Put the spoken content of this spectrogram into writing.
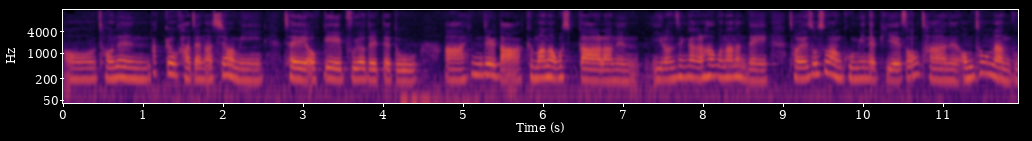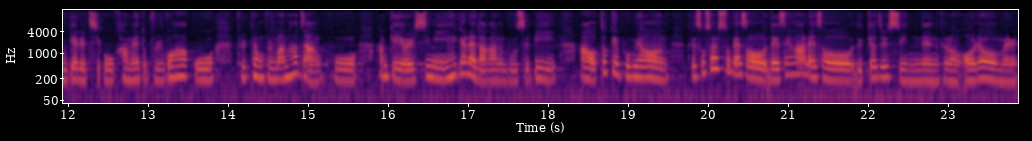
어, 저는 학교 과제나 시험이 제 어깨에 부여될 때도 아, 힘들다, 그만하고 싶다라는 이런 생각을 하곤 하는데 저의 소소한 고민에 비해서 자아는 엄청난 무게를 지고 감에도 불구하고 불평불만하지 않고 함께 열심히 해결해 나가는 모습이 아, 어떻게 보면 그 소설 속에서 내 생활에서 느껴질 수 있는 그런 어려움을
